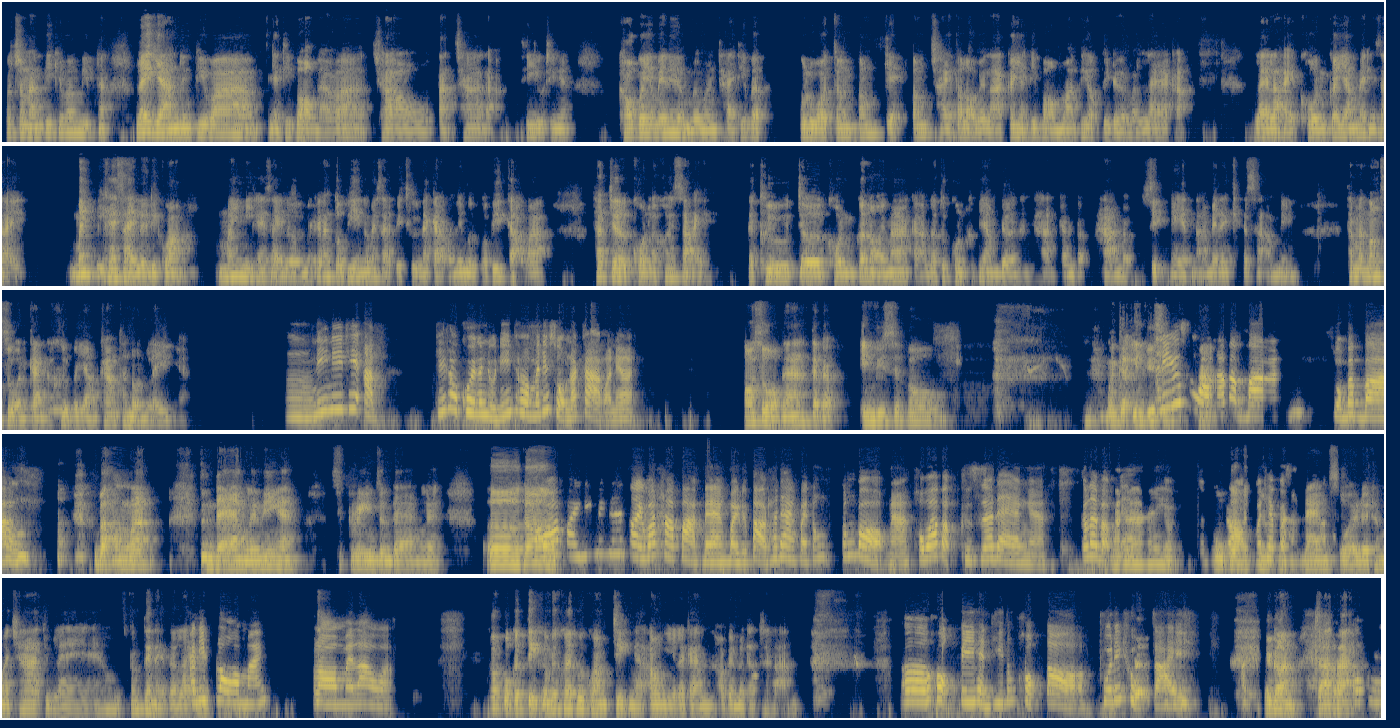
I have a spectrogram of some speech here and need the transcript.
เพราะฉะนั้นพี่คิดว่ามีนะและอย่างหนึ่งพี่ว่าอย่างที่บอกนะว่า ชาวต่างชาติอะที่อยู่ที่เนี่ยเขาก็ยังไม่ได้เหมือนเมืองไทยที่แบบกลัวจนต้องเก็บต้องใช้ตลอดเวลา ก็อย่างที่บอกเมื่อวันพี่ออกไปเดินวันแรกอะหลาย ๆ คนก็ยังไม่ได้ใส่ ไม่มีใครใส่เลยดีกว่า ไม่มีใครใส่เลยแม้กระทั่งตัวพี่เองก็ไม่ใส่พี่ถือหน้ากากไว้ในมือเพราะพี่กะว่า ถ้าเจอคนแล้วค่อยใส่ แต่คือเจอคนก็น้อยมากอะแล้วทุกคนก็พยายามเดินห่างๆกันแบบห่างแบบสิบเมตรนะไม่ได้แค่สามเมตร ถ้ามันต้องสวนกันก็คือพยายามข้ามถนนอะไรอย่างเงี้ยอืมนี่นี่ที่อัดที่เราคุยกันอยู่นี่เธอไม่ได้สวมหน้ากากเหรอเนี่ยอ๋อสวมนะ แต่แบบ invisible เหมือนกับอันนี้ invisible ก็สวมนะแบบบาง สวมแบบบางบังมากจนแดงเลยนี่ไง สกรีนจนแดงเลย เออ ก็เพราะว่าไปนี่ไม่แน่ใจว่าทาปากแดงไปหรือเปล่า ถ้าแดงไปต้องต้องบอกนะ เพราะว่าแบบคือเสื้อแดงไง ก็เลยแบบเอ๊ะใช่เดี๋ยวจะดูกูดเกิอดกเป็นคไม่เทียบนกับปากแดงสวยโดยธรรมชาติอยู่แล้ว ตั้งแต่ไหนแต่ไร อันนี้ปลอมไหม ปลอมไหมเราอะก็ปกติก็ไม่ค่อยพูดความจริงอะเอางี้แล้วกัน เอาเป็นบรรทัดฐาน เออหกปีเห็นทีต้องครบต่อ พูดได้ถูกใจ เดี๋ยวก่อนสาระโอเค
